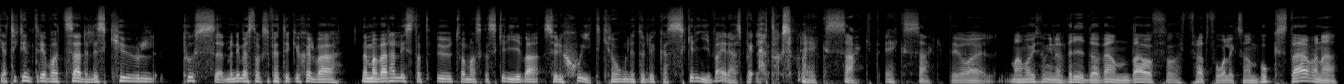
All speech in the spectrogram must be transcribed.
jag tyckte inte det var ett särdeles kul pussel, men det är mest också för jag tycker själva, när man väl har listat ut vad man ska skriva, så är det skitkrångligt att lyckas skriva i det här spelet också. Exakt, exakt. Det var, man var ju tvungen att vrida och vända för, för att få liksom bokstäverna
